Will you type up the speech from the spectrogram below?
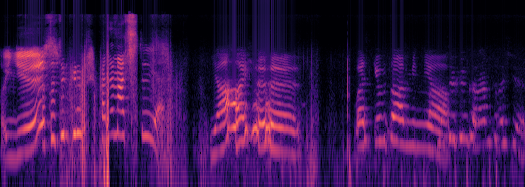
Hayır. Atatürk'ün kalem açtığı yer. Ya hayır. Başka bir tahmin ya. Türk'ün kalem tıraşı.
